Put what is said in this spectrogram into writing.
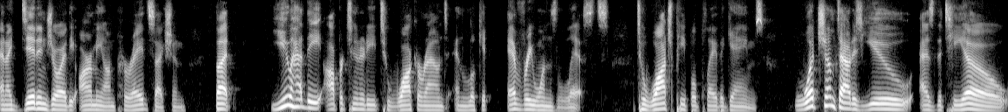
And I did enjoy the army on parade section. But you had the opportunity to walk around and look at everyone's lists, to watch people play the games what jumped out as you as the TO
